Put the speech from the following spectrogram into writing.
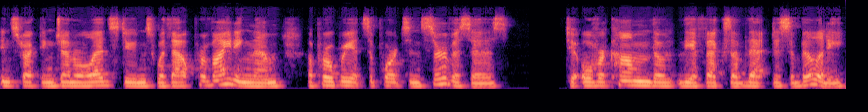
instructing general ed students without providing them appropriate supports and services to overcome the, the effects of that disability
